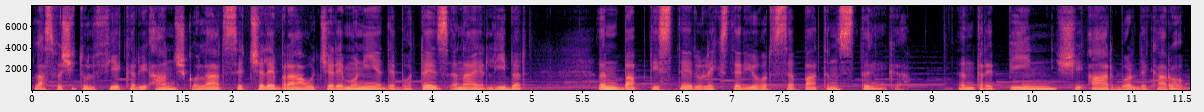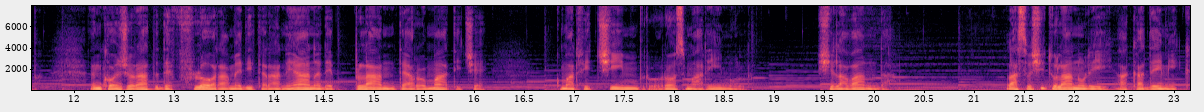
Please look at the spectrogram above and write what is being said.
la sfârșitul fiecărui an școlar se celebra o ceremonie de botez în aer liber, în baptisteriul exterior săpat în stâncă, între pini și arbori de carob, înconjurat de flora mediteraneană de plante aromatice, cum ar fi cimbru, rosmarinul și lavanda. La sfârșitul anului academic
